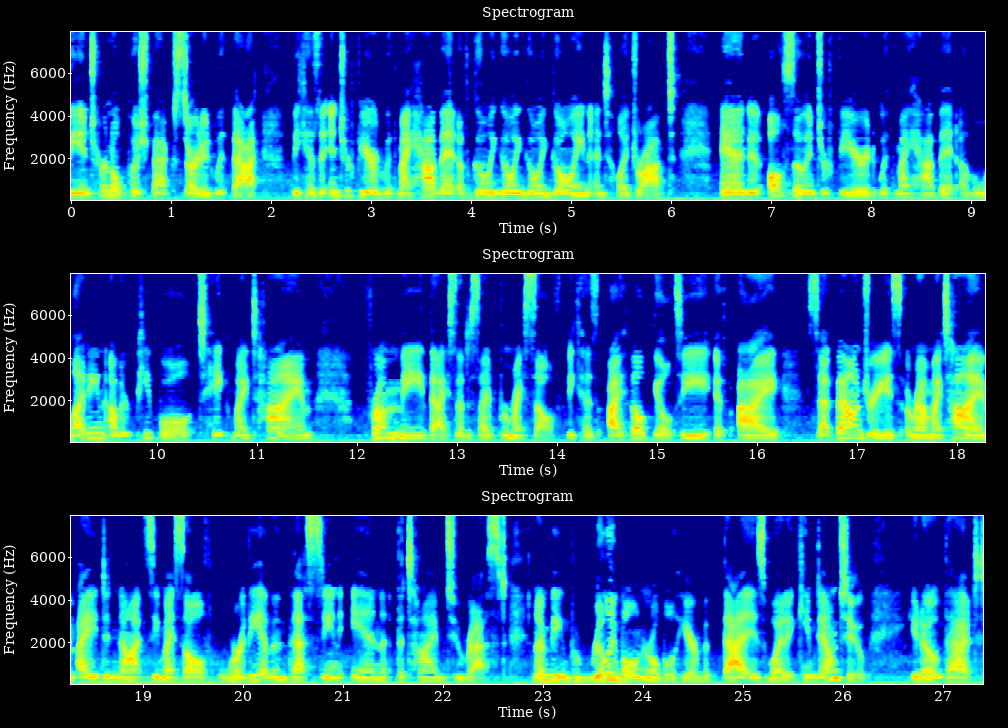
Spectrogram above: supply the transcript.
the internal pushback started with that because it interfered with my habit of going going going going until I dropped and it also interfered with my habit of letting other people take my time from me that I set aside for myself because I felt guilty if I set boundaries around my time. I did not see myself worthy of investing in the time to rest. And I'm being really vulnerable here, but that is what it came down to. You know, that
